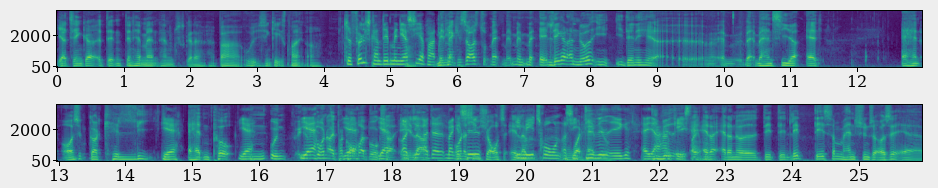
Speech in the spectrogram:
Jeg tænker, at den, den her mand, han skal da bare ud i sin G-streng. Og... Selvfølgelig skal han det, men jeg siger bare, at Men det man kan så også... men, men, men øh, ligger der noget i, i denne her... Øh, hvad, hvad han siger, at at han også godt kan lide Ja. at have den på Ja. n- uden, Ja. under et par Ja. cowboybukser, Ja. Og det- eller og der- man kan under sidde sine shorts, i eller metroen og sige, de ved you. ikke, at jeg de har ved ikke, er, er, der, er der noget... Det, det er lidt det, som han synes også er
